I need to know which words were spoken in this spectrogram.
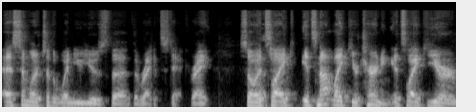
as similar to the when you use the the right stick, right? So it's like it's not like you're turning. It's like you're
